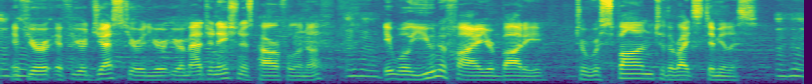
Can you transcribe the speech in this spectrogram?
Mm-hmm. if your if your gesture, your your imagination is powerful enough, Mm-hmm. it will unify your body to respond to the right stimulus. Mm-hmm.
